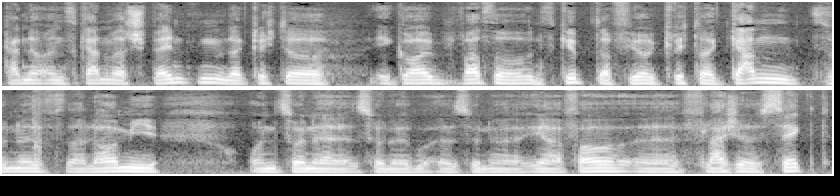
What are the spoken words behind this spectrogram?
kann er uns gern was spenden und da kriegt er, egal was er uns gibt, dafür kriegt er gern so eine Salami und so eine, so eine, so eine ERV-Flasche äh, Sekt.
